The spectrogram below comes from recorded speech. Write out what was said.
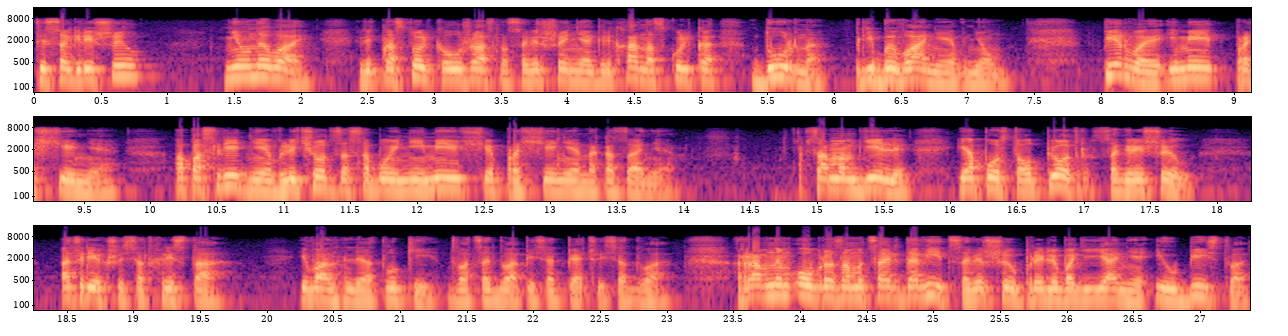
Ты согрешил? Не унывай, ведь настолько ужасно совершение греха, насколько дурно пребывание в нем. Первое имеет прощение, а последнее влечет за собой не имеющее прощения наказания. В самом деле и апостол Петр согрешил – отрекшись от Христа. Евангелие от Луки 22, 55, 62. Равным образом и царь Давид, совершил прелюбодеяние и убийство,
